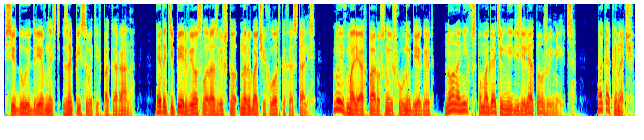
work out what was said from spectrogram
в седую древность записывать их пока рано. Это теперь весла разве что на рыбачьих лодках остались. Ну и в морях парусные шхуны бегают, но на них вспомогательные дизеля тоже имеются. А как иначе?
